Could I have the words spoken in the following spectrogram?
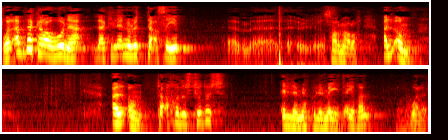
والأب ذكره هنا لكن لأنه للتعصيب صار معروف. الأم. الأم تأخذ السدس إن لم يكن للميت أيضا ولد.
